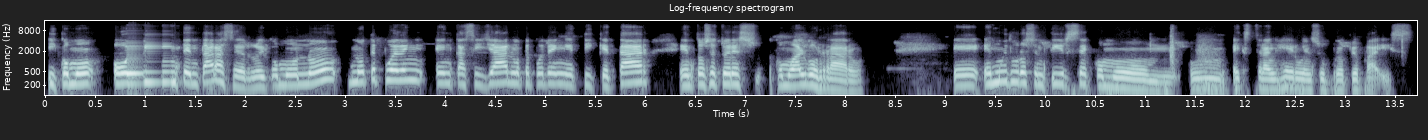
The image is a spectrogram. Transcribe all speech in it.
Y como, o intentar hacerlo, y como no, no te pueden encasillar, no te pueden etiquetar, entonces tú eres como algo raro. es muy duro sentirse como un extranjero en su propio país.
